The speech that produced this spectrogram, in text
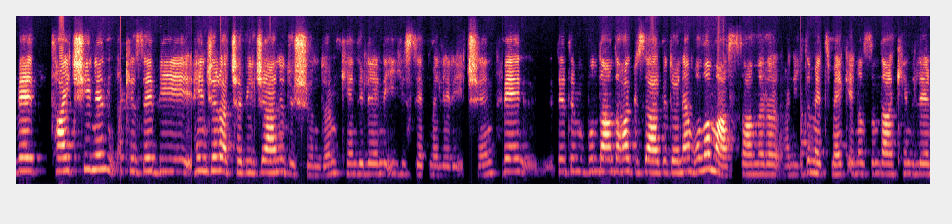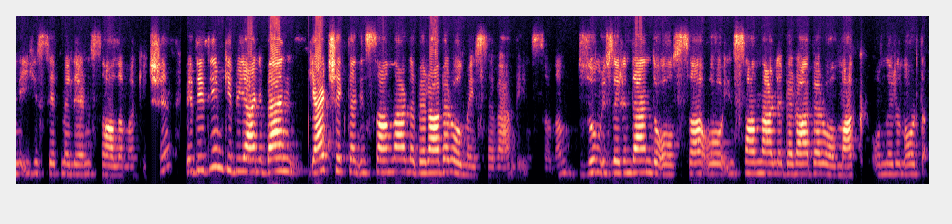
Ve Tai Chi'nin herkese bir pencere açabileceğini düşündüm kendilerini iyi hissetmeleri için ve dedim bundan daha güzel bir dönem olamaz insanlara hani yardım etmek en azından kendilerini iyi hissetmelerini sağlamak için. Ve dediğim gibi yani ben gerçekten insanlarla beraber olmayı seven bir insanım. Zoom üzerinden de olsa o insanlarla beraber olmak, onların orada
